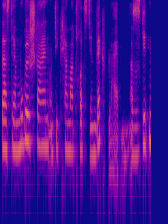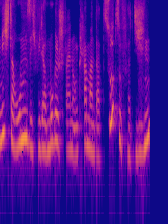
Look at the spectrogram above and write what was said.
dass der Muggelstein und die Klammer trotzdem wegbleiben. Also es geht nicht darum, sich wieder Muggelsteine und Klammern dazu zu verdienen,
